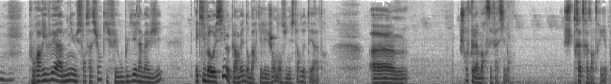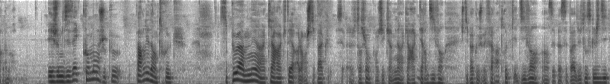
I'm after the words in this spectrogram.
Mhm. pour arriver à amener une sensation qui fait oublier la magie, et qui va aussi me permettre d'embarquer les gens dans une histoire de théâtre. Euh, je trouve que la mort, c'est fascinant. Je suis très très intrigué par la mort. Et je me disais comment je peux parler d'un truc qui peut amener un caractère. Alors je dis pas que. Attention, quand je dis qu'amener un caractère divin, je dis pas que je vais faire un truc qui est divin, hein, c'est pas, pas du tout ce que je dis,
